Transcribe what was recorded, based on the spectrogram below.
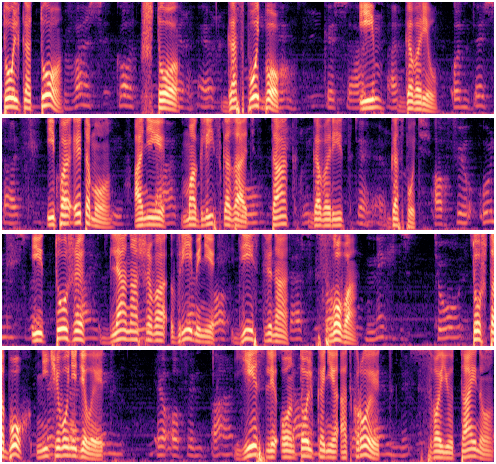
только то, что Господь Бог им говорил. И поэтому они могли сказать, так говорит Господь. И тоже для нашего времени действенно Слово, то, что Бог ничего не делает, er если Он только не откроет свою тайну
